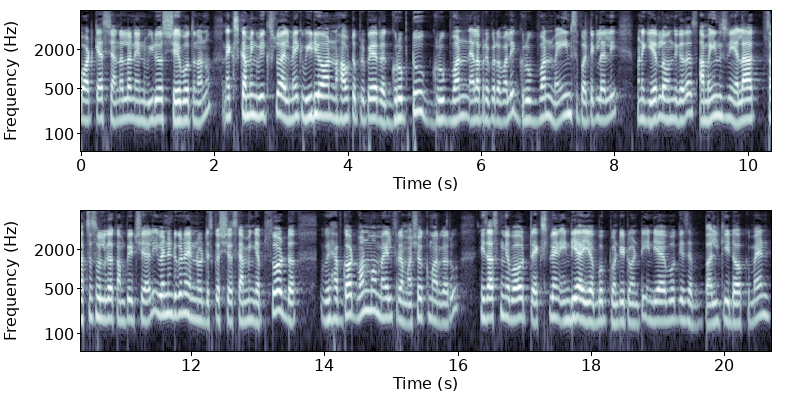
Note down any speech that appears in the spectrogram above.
పాడ్కాస్ట్ ఛానల్లో నేను వీడియోస్ చేయబోతున్నాను. నెక్స్ట్ కమింగ్ వీక్స్లో I make video on how to prepare group two group one ఎలా ప్రిపేర్ అవ్వాలి గ్రూప్ వన్ మెయిన్స్ పర్టికులర్లీ మనకి ఇయర్లో ఉంది కదా ఆ మెయిన్స్ని ఎలా సక్సెస్ఫుల్గా కంప్లీట్ చేయాలి ఇవన్నీ కూడా నేను డిస్కస్ చేసి coming episode we have got one more mail from Ashok Kumar గారు. Is asking about explain India year book twenty twenty India year book is a bulky document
